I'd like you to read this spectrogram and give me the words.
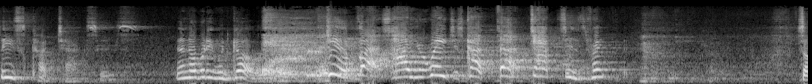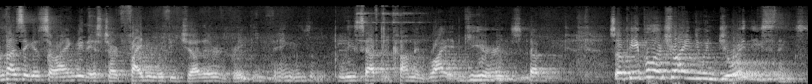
please cut taxes. Then nobody would go. Give us higher wages, cut the taxes, right? Sometimes they get so angry they start fighting with each other and breaking things, and the police have to come in riot gear and stuff. So people are trying to enjoy these things.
